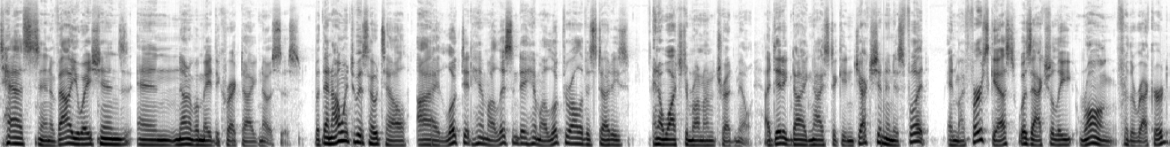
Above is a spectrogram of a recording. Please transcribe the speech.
tests and evaluations, and none of them made the correct diagnosis. But then I went to his hotel. I looked at him. I listened to him. I looked through all of his studies and I watched him run on a treadmill. I did a diagnostic injection in his foot, and my first guess was actually wrong for the record.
